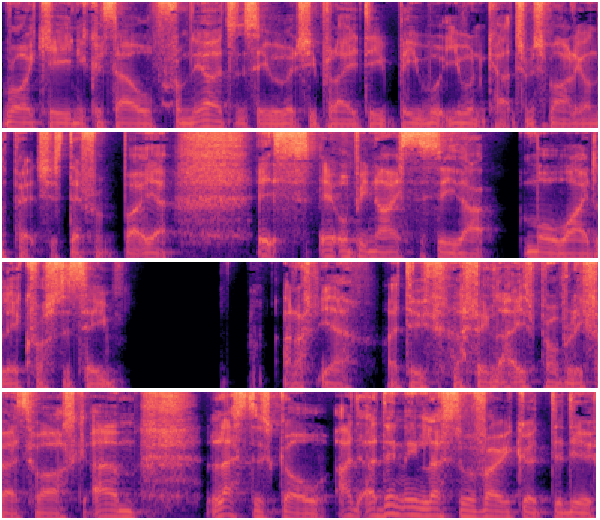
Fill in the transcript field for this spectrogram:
Roy Keane, you could tell from the urgency with which he played, he, he, you wouldn't catch him smiling on the pitch. It's different, but yeah, it's it would be nice to see that more widely across the team. And I, yeah, I do. I think that is probably fair to ask. Um, Leicester's goal. I, I didn't think Leicester were very good. Did you?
